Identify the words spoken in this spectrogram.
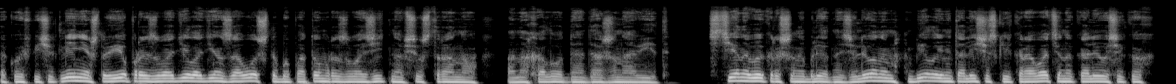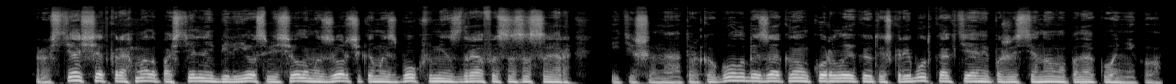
Такое впечатление, что ее производил один завод, чтобы потом развозить на всю страну. Она холодная даже на вид. Стены выкрашены бледно-зеленым, белые металлические кровати на колесиках, хрустящее от крахмала постельное белье с веселым узорчиком из букв Минздрав СССР — и тишина. Только голуби за окном курлыкают и скребут когтями по жестяному подоконнику.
